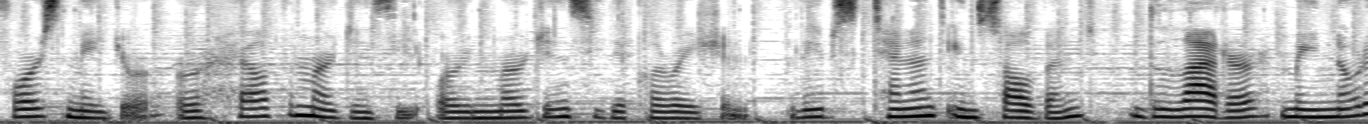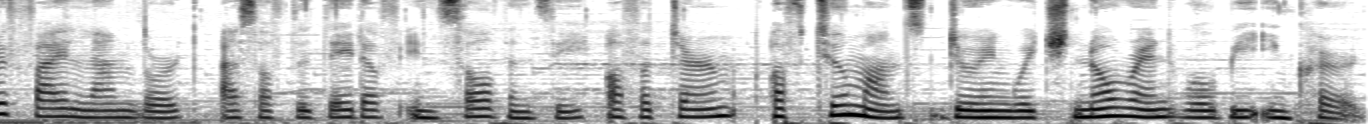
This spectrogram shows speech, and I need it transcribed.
force majeure, or health emergency or emergency declaration leaves tenant insolvent, the latter may notify landlord as of the date of insolvency of a term of two months during which no rent will be incurred.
